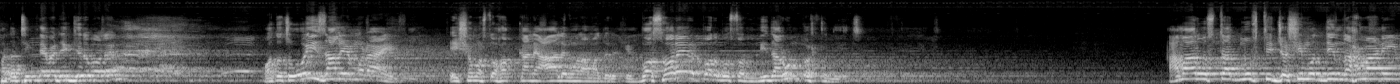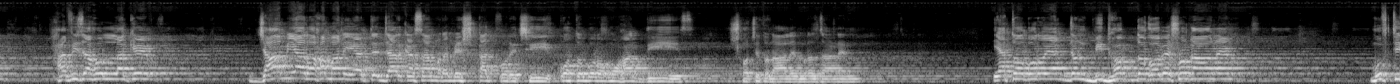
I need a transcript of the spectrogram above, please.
কথা ঠিক নেবে ঠিক যেটা বলেন? অথচ ওই জালে মরাই এই সমস্ত হক্কানে আলেমন আমাদেরকে বছরের পর বছর নিদারুণ কষ্ট দিয়েছে। আমার উস্তাদ মুফতি জসিমউদ্দিন রহমানি হাফিজাহুল্লাহকে জামিয়া রহমানিয়াতে যার কাছে আমরা বেশ কাজ করেছি, কত বড় মহাদ্দিস সচেতন আলেমরা জানেন। এত বড় একজন বিদগ্ধ গবেষক আলেম, মুফতি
